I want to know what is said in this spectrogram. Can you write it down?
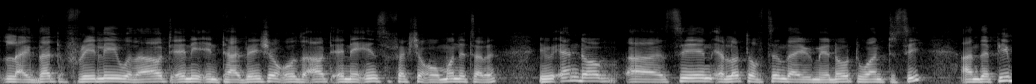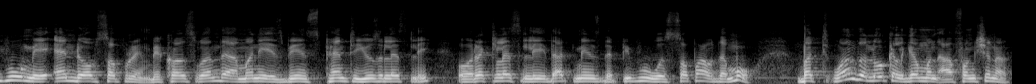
like that freely without any intervention or without any inspection or monitoring, you end up uh, seeing a lot of things that you may not want to see. And the people may end up suffering because when their money is being spent uselessly or recklessly, that means the people will suffer the more. But when the local government are functional,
